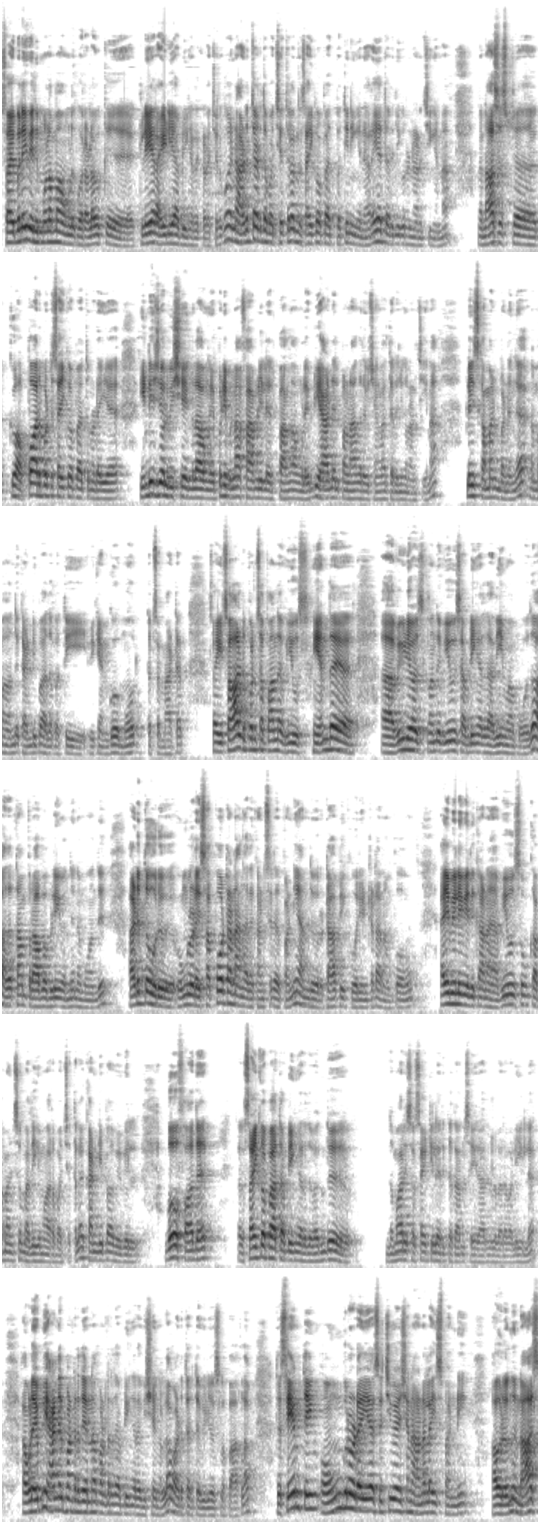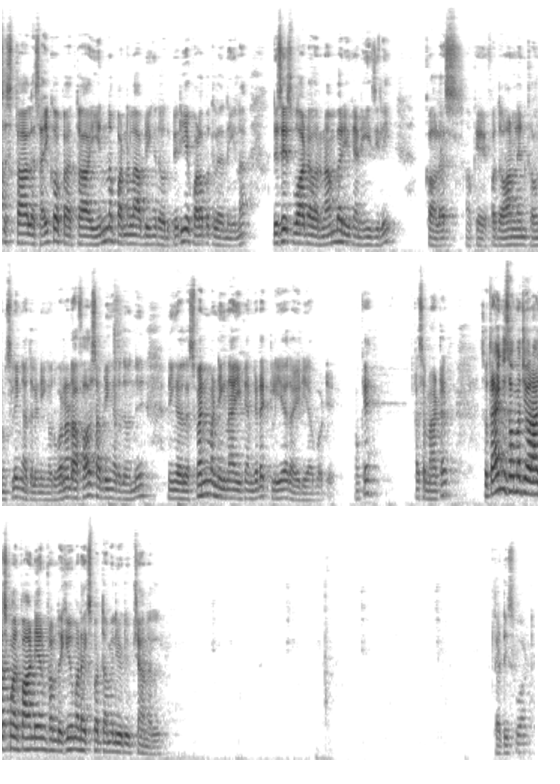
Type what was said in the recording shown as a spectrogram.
so I believe இது மூலமாக உங்களுக்கு ஓரளவுக்கு கிளியர் ஐடியா அப்படிங்கிறது கிடச்சிருக்கும். இன்னும் அடுத்தடுத்த பட்சத்தில் அந்த சைக்கோபேத் பற்றி நீங்கள் நிறைய தெரிஞ்சுக்கணும்னு நினச்சிங்கன்னா அந்த நாசிஸ்டுக்கு அப்பாற்பட்டு சைக்கோபேத்தினுடைய இண்டிவிஜுவல் விஷயங்களை அவங்க எப்படி எப்படிலாம் ஃபேமிலியில் இருப்பாங்க அவங்களை எப்படி ஹேண்டில் பண்ணலாங்கிற விஷயங்கள்லாம் தெரிஞ்சுக்கணும்னு நினச்சிங்கன்னா ப்ளீஸ் கமெண்ட் பண்ணுங்கள் நம்ம வந்து கண்டிப்பாக அதை பற்றி we can go more that's a matter so it's all depends upon the views எந்த வீடியோஸ்க்கு வந்து வியூஸ் அப்படிங்கிறது அதிகமாக போகுதோ அதை தான் ப்ராபப்ளி வந்து நம்ம வந்து அடுத்த ஒரு உங்களுடைய சப்போர்ட்டாக நாங்கள் அதை கன்சிடர் பண்ணி அந்த ஒரு டாபிக் ஓரியன்டாக நம்ம போவோம். ஐ பிலீவ் இதுக்கான வியூஸும் கமெண்ட்ஸும் அதிகமாகிற பட்சத்தில் கண்டிப்பாக we will go further psychopath அப்படிங்கிறது வந்து இந்த மாதிரி சொசைட்டியில் இருக்க தான் செய்கிறார்கள் வேறு வழி இல்லை. அவங்கள எப்படி ஹேண்டில் பண்ணுறது என்ன பண்ணுறது அப்படிங்கிற விஷயங்கள்லாம் அடுத்தடுத்த வீடியோஸில் பார்க்கலாம். த சேம் திங் உங்களுடைய சுச்சுவேஷனை அனலைஸ் பண்ணி அவர் வந்து நாசிஸ்டா இல்லை சைக்கோபேத்தா என்ன பண்ணலாம் அப்படிங்கிற ஒரு பெரிய குழப்பத்தில் இருந்தீங்கன்னா this is what our number you can easily call us okay for the online counselling அதில் நீங்கள் ஒரு ஒன் அண்ட் ஆஃப் ஹவர்ஸ் அப்படிங்கிறது வந்து நீங்கள் அதில் ஸ்பெண்ட் பண்ணிங்கன்னா you can get clear idea about it okay as a matter so thank you so much Rajkumar Pandian from the human expert Tamil YouTube channel that is what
